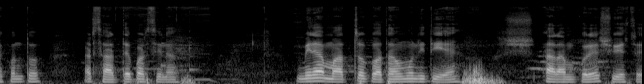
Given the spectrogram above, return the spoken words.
এখন তো আর ছাড়তে পারছি না। মেয়েরা মাত্র কথা দিয়ে আরাম করে শুয়েছে।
